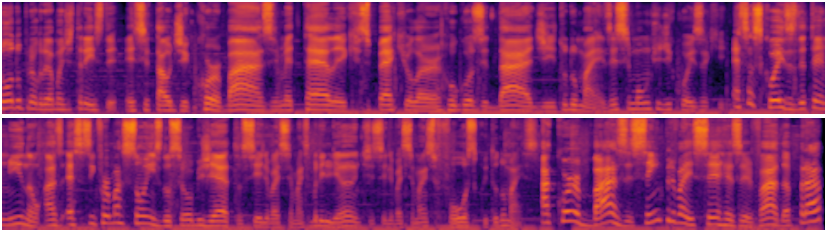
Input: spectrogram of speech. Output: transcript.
todo o programa de 3D. Esse tal de cor base, metallic, specular, rugosidade e tudo mais. Esse monte de coisa aqui. Essas coisas determinam as, essas informações do seu objeto, se ele vai ser mais brilhante, se ele vai ser mais fosco e tudo mais. A cor base sempre vai ser reservada para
